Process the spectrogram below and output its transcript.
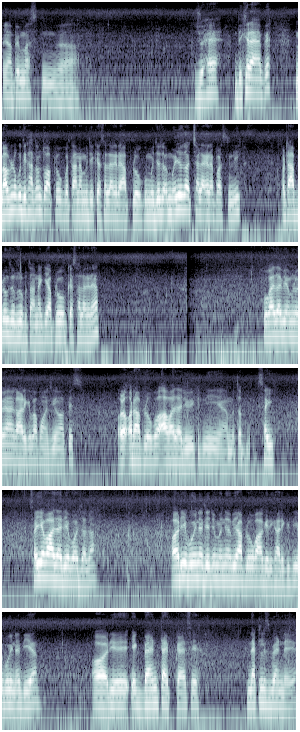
पे। यहाँ पे मस्त जो है, दिख रहा है यहाँ पे। मैं आप लोगों को दिखाता हूँ तो आप लोग बताना मुझे कैसा लग रहा है आप लोगों को। मुझे तो मुझे तो अच्छा लग रहा है पर्सनली बट आप लोग ज़रूर बताना कि आप लोगों को कैसा लग रहा है। तो गाइस अभी हम लोग यहाँ गाड़ी के पास पहुँच गए वापस, और और आप लोगों को आवाज़ आ रही हुई कितनी मतलब सही सही आवाज़ आ रही है बहुत ज़्यादा। और ये वही नदी है जो मैंने अभी आप लोगों को आगे दिखा रही थी वही नदी है। और ये एक बैंड टाइप का ऐसे नेकलेस बैंड है ये।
